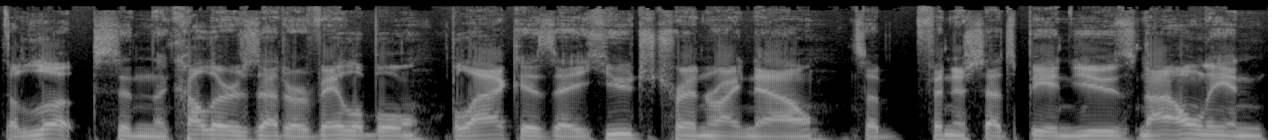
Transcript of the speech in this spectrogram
the looks and the colors that are available. Black is a huge trend right now. It's a finish that's being used not only in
